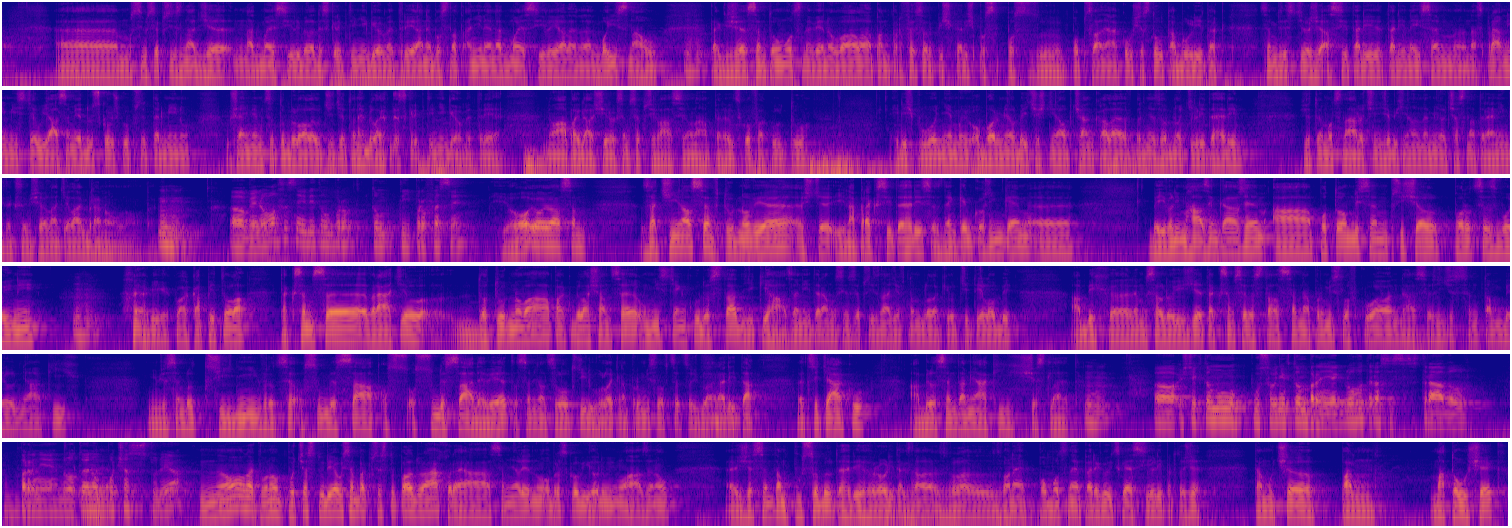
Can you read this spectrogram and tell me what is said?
Eh, musím se přiznat, že nad moje síly byla deskriptivní geometrie, nebo snad ani ne nad moje síly, ale nad moji snahu. Mm-hmm. Takže jsem tomu moc nevěnoval a pan profesor Piška, když pos, pos, popsal nějakou šestou tabuli, tak jsem zjistil, že asi tady, tady nejsem na správném místě. Udělal jsem jednu zkoušku před termínu, už ani nevím, co to bylo, ale určitě to nebyla deskriptivní geometrie. No a pak další rok jsem se přihlásil na pedagogickou fakultu, i když původně můj obor měl být čeština občanka, ale v Brně zhodnotili tehdy, že to je moc náročný, že bych měl, neměl čas na trénink, tak jsem šel na tělák branou. No, tak. Mm-hmm. Věnoval jsi se někdy tomu, tom, té profesi? Jo, jo, já jsem, začínal jsem v Turnově, ještě i na praxi tehdy se Zdenkem Kořínkem, eh, bývalým házenkářem a potom, když jsem přišel po roce z vojny, mm-hmm. jak jaká kapitola, tak jsem se vrátil do Turnova a pak byla šance umístěnku dostat díky házený, teda musím se přiznat, že v tom bylo taky určitý lobby, abych eh, nemusel dojíždět, tak jsem se dostal sem na promyslovku a dá se říct, že jsem tam byl nějakých, vím, že jsem byl tří dní v roce 80, 89, to jsem měl celou třídu holek na promyslovce, což byla radita ve třetíku a byl jsem tam nějakých 6 let. Mm-hmm. Ještě k tomu působení v tom Brně. Jak dlouho teda jsi strávil v Brně? Bylo to jenom počas studia? No, tak ono, počas studia už jsem pak přestupoval do Náchoda. Já jsem měl jednu obrovskou výhodu mimo házenou, že jsem tam působil tehdy v roli takzvané pomocné pedagogické síly, protože tam učil pan Matoušek,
